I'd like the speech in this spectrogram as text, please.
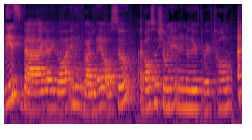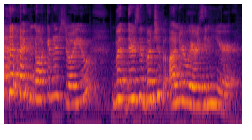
This bag I got in Uvalde also. I've also shown it in another thrift haul. I'm not gonna show you, but there's a bunch of underwears in here.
